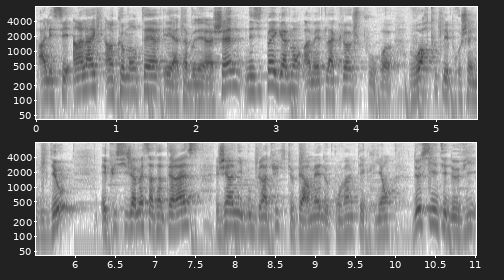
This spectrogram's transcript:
à laisser un like, un commentaire et à t'abonner à la chaîne. N'hésite pas également à mettre la cloche pour euh, voir toutes les prochaines vidéos. Et puis si jamais ça t'intéresse, j'ai un e-book gratuit qui te permet de convaincre tes clients de signer tes devis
